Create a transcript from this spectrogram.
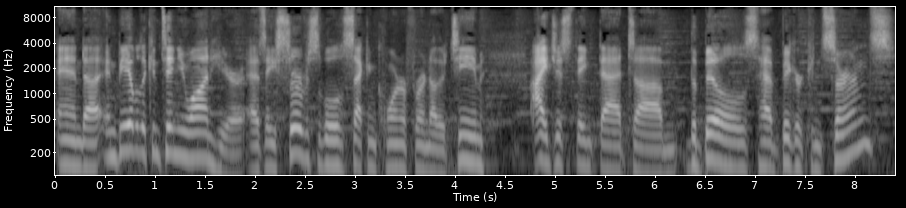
and uh, and be able to continue on here as a serviceable second corner for another team. I just think that um, the Bills have bigger concerns.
